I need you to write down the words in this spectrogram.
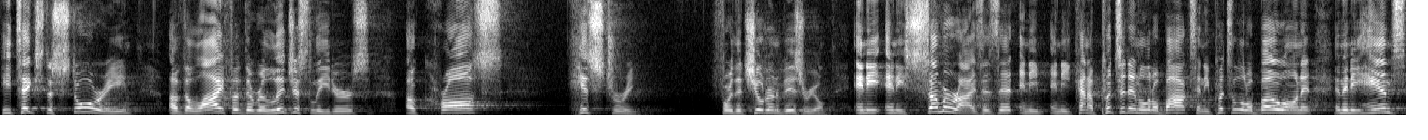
He takes the story of the life of the religious leaders across history for the children of Israel. And he, and he summarizes it and he, and he kind of puts it in a little box and he puts a little bow on it and then he hands,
